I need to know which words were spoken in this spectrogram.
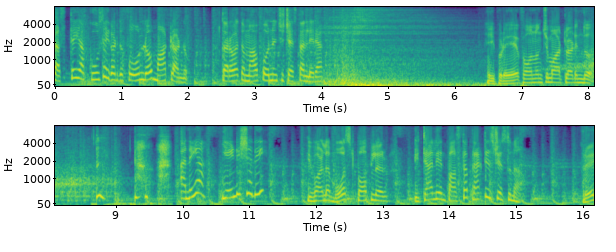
చస్తే ఆ కూసే గడిద ఫోన్లో మాట్లాడను. తర్వాత మా ఫోన్ నుంచి చేస్తాను లేరా ఇప్పుడు ఏ ఫోన్ నుంచి మాట్లాడిందో? అన్నయ్య ఏం డిష్ అది? ఇవాళ most popular Italian pasta practice చేస్తున్నా. రే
